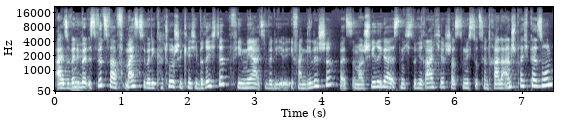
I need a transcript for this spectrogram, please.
Also wenn Nee. über, es wird zwar meistens über die katholische Kirche berichtet, viel mehr als über die evangelische, weil es immer schwieriger ist, nicht so hierarchisch, hast du nicht so zentrale Ansprechpersonen.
